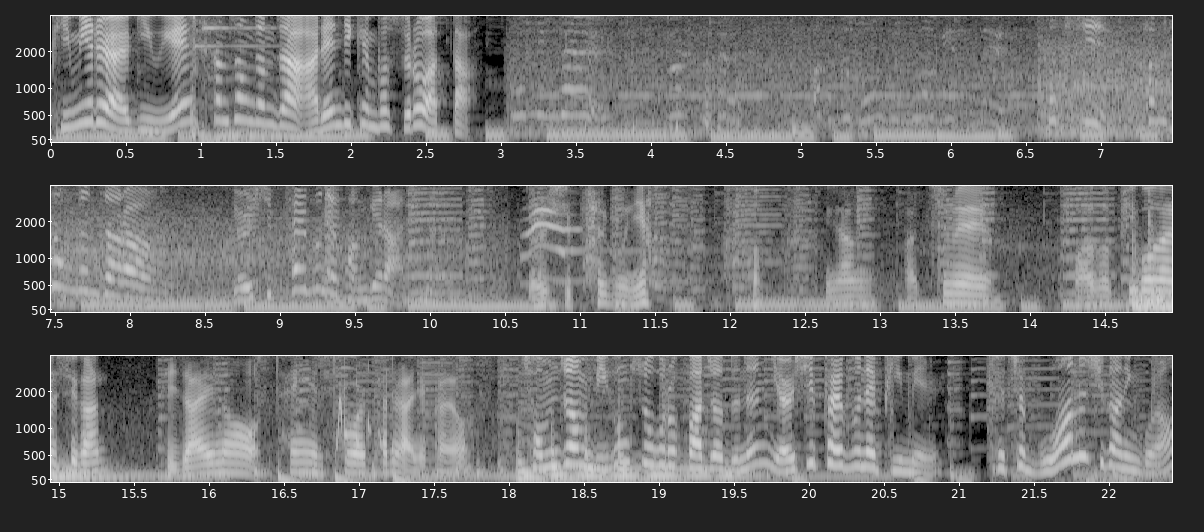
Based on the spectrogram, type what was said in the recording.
비밀을 알기 위해 삼성전자 R&D 캠퍼스로 왔다. 혹시 삼성전자랑 10시 8분의 관계를 아시나요? 10시 8분이요? 그냥 아침에 와서 피곤한 시간? 디자이너 생일 10월 8일 아닐까요? 점점 미궁 속으로 빠져드는 10시 8분의 비밀. 대체 뭐 하는 시간인 거야?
